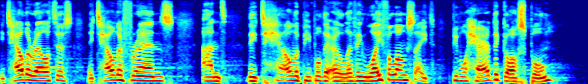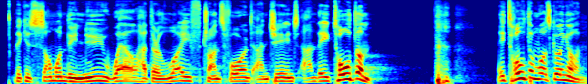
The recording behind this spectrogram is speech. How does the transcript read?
They tell their relatives, they tell their friends, and they tell the people that are living life alongside. People heard the gospel because someone they knew well had their life transformed and changed, and they told them. they told them what's going on.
